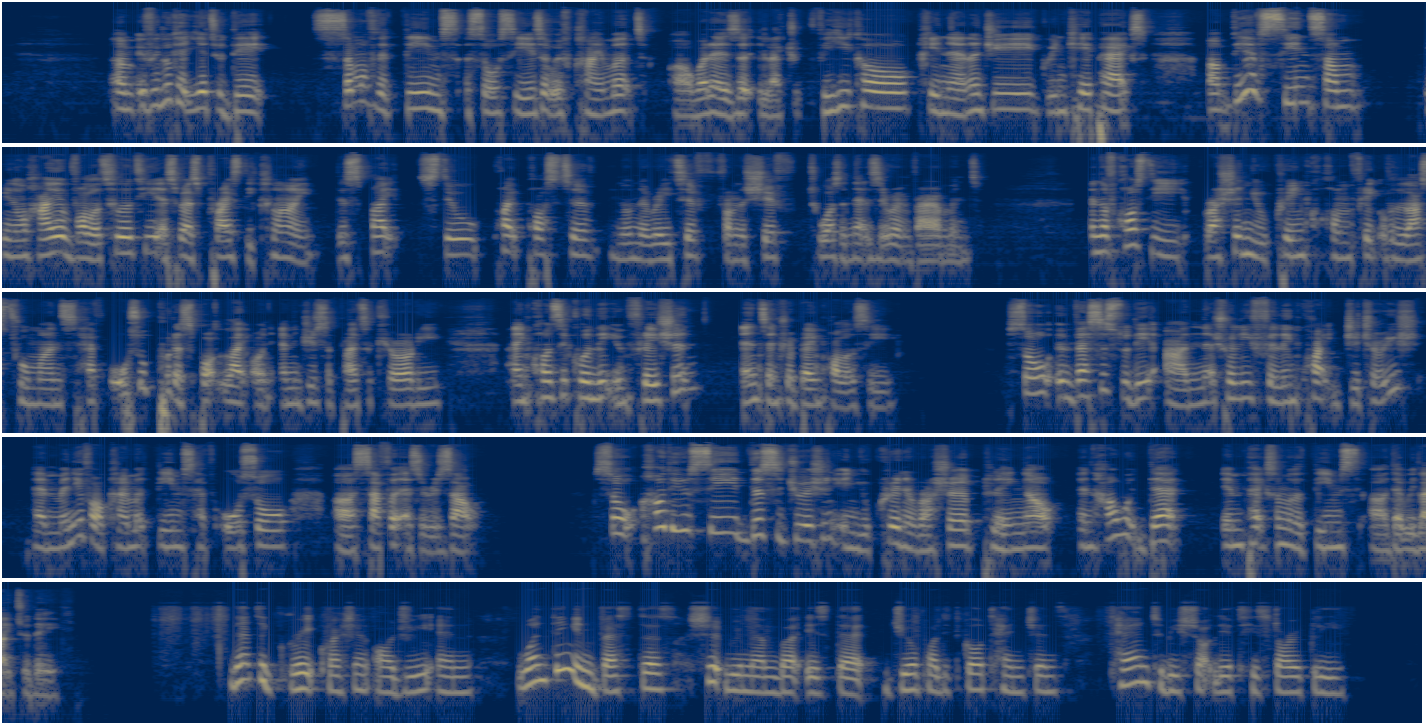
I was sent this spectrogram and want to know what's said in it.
Um, if we look at year to date, some of the themes associated with climate, uh, whether it's electric vehicle, clean energy, green capex, um, they have seen some, you know, higher volatility as well as price decline, despite still quite positive, you know, narrative from the shift towards a net zero environment. And of course, the Russian Ukraine conflict over the last two months have also put a spotlight on energy supply security and consequently inflation and central bank policy. So, investors today are naturally feeling quite jitterish, and many of our climate themes have also uh, suffered as a result. So, how do you see this situation in Ukraine and Russia playing out, and how would that impact some of the themes uh, that we like today? That's a great question, Audrey, and one thing investors should remember is that geopolitical tensions tend to be short lived historically.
